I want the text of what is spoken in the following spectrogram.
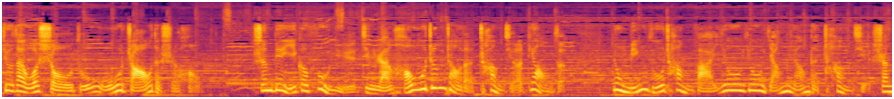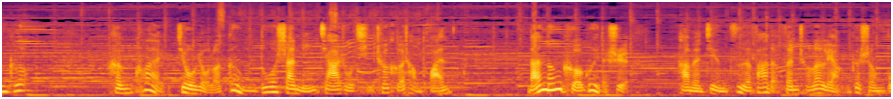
就在我手足无着的时候身边一个妇女竟然毫无征兆地唱起了调子，用民族唱法悠悠扬扬地唱起山歌。很快就有了更多山民加入汽车合唱团。难能可贵的是，他们竟自发地分成了两个声部，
